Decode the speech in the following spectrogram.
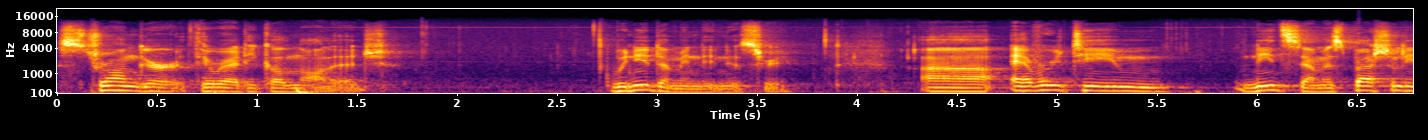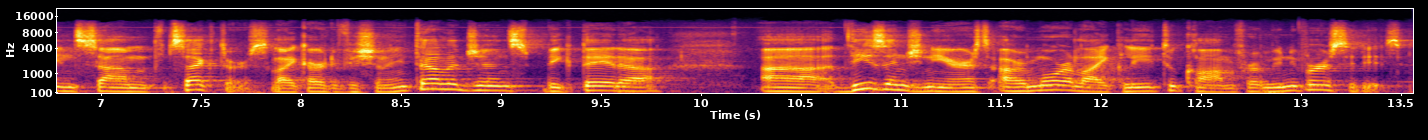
stronger theoretical knowledge, we need them in the industry. Uh, every team needs them, especially in some sectors like artificial intelligence, big data. Uh, these engineers are more likely to come from universities.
